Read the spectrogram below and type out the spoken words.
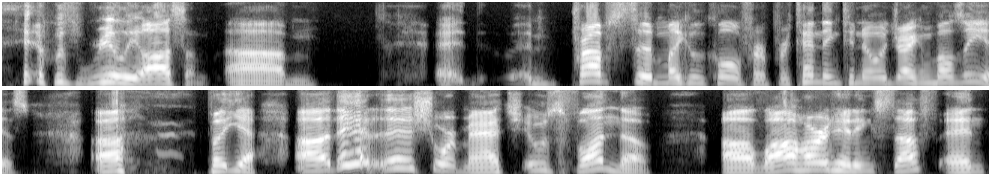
it was really awesome. Um, props to Michael Cole for pretending to know what Dragon Ball Z is. Uh, but yeah, uh, they had, they had a short match. It was fun though. A lot of hard hitting stuff, and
